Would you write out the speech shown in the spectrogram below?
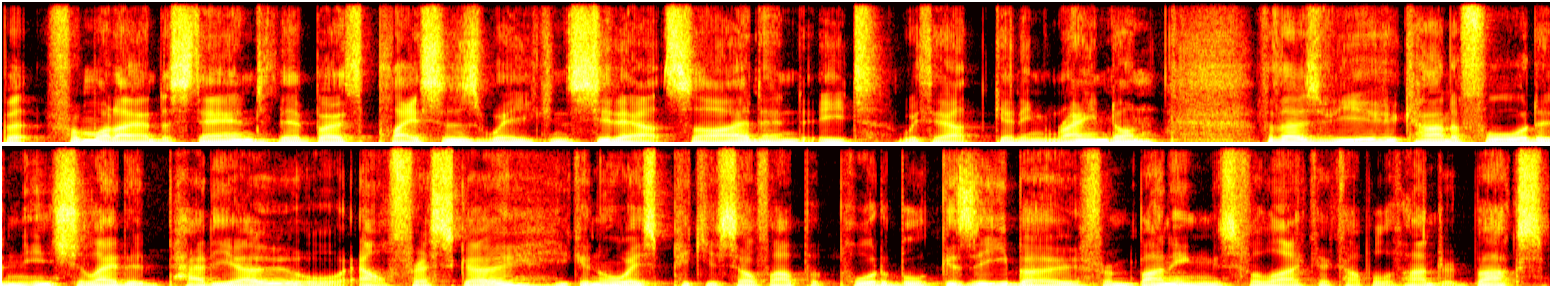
but from what I understand, they're both places where you can sit outside and eat without getting rained on. For those of you who can't afford an insulated patio or alfresco, you can always pick yourself up a portable gazebo from Bunnings for like a couple of hundred bucks.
